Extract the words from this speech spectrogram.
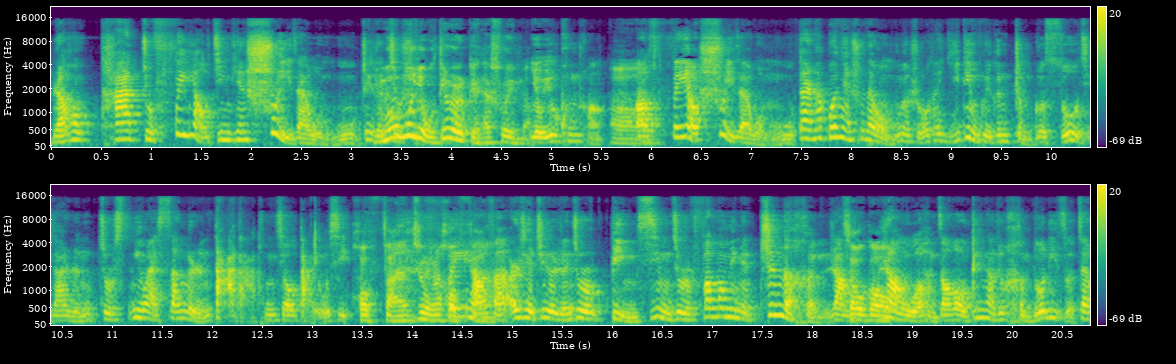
然后他就非要今天睡在我们屋，这你们个就是屋有地儿给他睡吗？有一个空床。啊，啊，非要睡在我们屋，但是他关键睡在我们屋的时候，他一定会跟整个所有其他人，就是另外三个人大打通宵打游戏，好烦，这种人好非常烦，而且这个人就是秉性，就是方方面面真的很让糟糕让我很糟糕。我跟你讲，就很多例子，在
